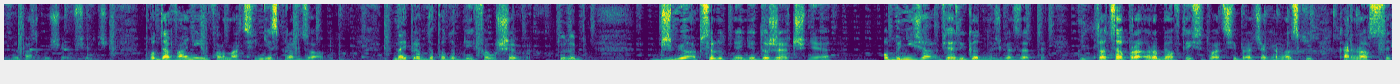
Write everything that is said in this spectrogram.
w wypadku się w sieci. Podawanie informacji niesprawdzonych, najprawdopodobniej fałszywych, które brzmią absolutnie niedorzecznie, obniża wiarygodność gazety. I to, co robią w tej sytuacji bracia Karnowski, Karnoscy,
